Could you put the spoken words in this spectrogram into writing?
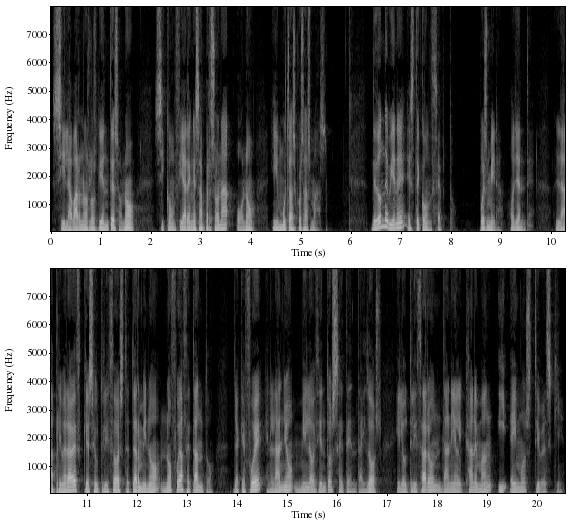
si lavarnos los dientes o no, si confiar en esa persona o no, y muchas cosas más. ¿De dónde viene este concepto? Pues mira, oyente, la primera vez que se utilizó este término no fue hace tanto, ya que fue en el año 1972, y lo utilizaron Daniel Kahneman y Amos Tversky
